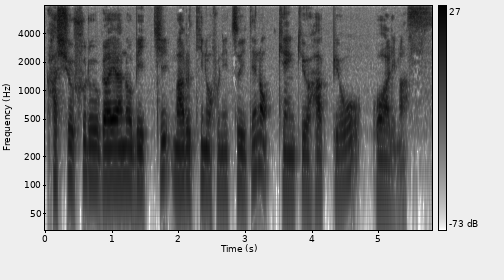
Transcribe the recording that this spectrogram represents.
カシュフルガヤノビッチ・マルティノフについての研究発表を終わります。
